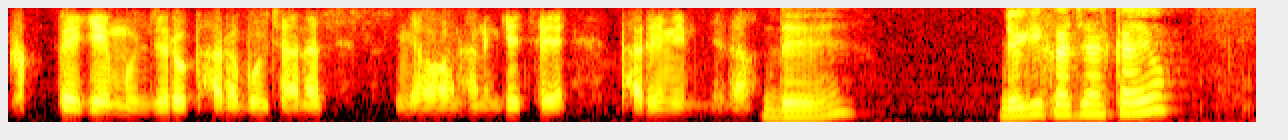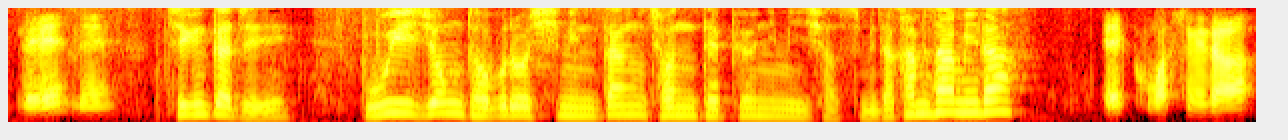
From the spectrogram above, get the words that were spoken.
흑백의 문제로 바라보지 않았으면 하는 게 제 바람입니다. 네. 여기까지 할까요? 네, 네. 지금까지 우이종 더불어시민당 전 대표님이셨습니다. 감사합니다. 네, 고맙습니다.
